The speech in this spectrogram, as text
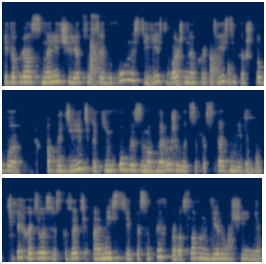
И как раз наличие или отсутствие духовности есть важная характеристика, чтобы определить, каким образом обнаруживается красота в мире. Теперь хотелось рассказать о месте красоты в православном вероучении.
